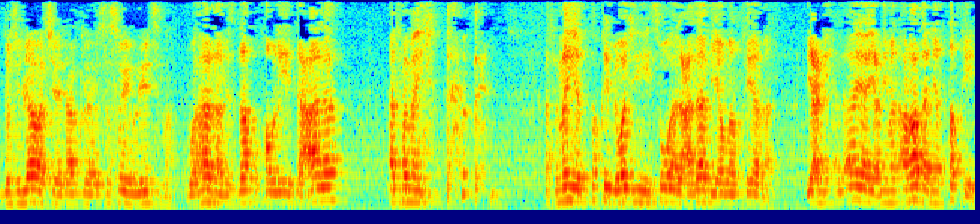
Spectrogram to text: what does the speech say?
doživljavat će, dakle, sa svojim licima. وهذا مصداق قوله تعالى أفمن أفمن يتقي بوجهه سوء العذاب يوم القيامة يعني الآية يعني من أراد أن يتقي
